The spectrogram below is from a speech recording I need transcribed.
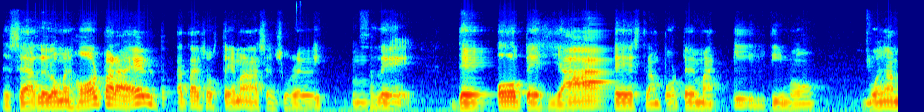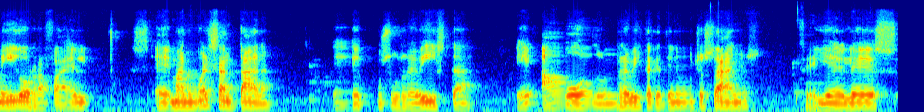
desearle lo mejor para él. Trata esos temas en su revista de, de botes, yates, transporte marítimo. Buen amigo Rafael eh, Manuel Santana, eh, con su revista A Bordo, una revista que tiene muchos años, y él es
